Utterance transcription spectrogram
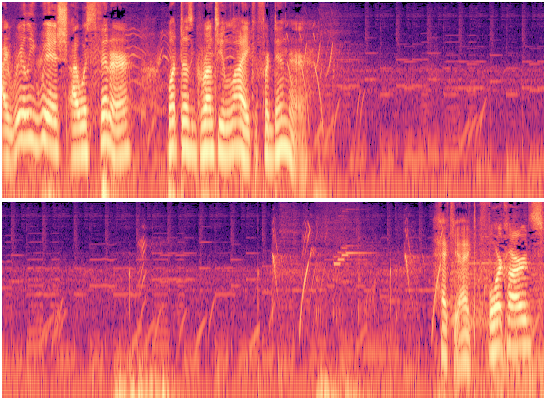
I really wish I was thinner. What does Grunty like for dinner? Heck yeah, four cards.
